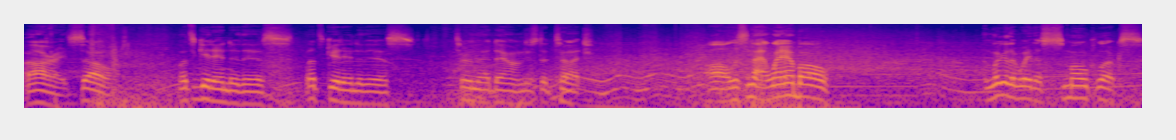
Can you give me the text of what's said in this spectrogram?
All right, so let's get into this. Let's get into this. Turn that down just a touch. Oh, listen to that Lambo. And look at the way the smoke looks.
